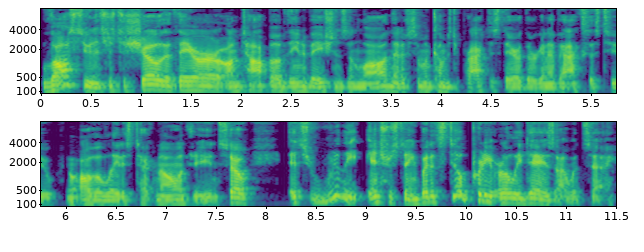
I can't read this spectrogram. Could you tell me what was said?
law students just to show that they are on top of the innovations in law and that if someone comes to practice there they're going to have access to you know, all the latest technology and so it's really interesting but it's still pretty early days i would say.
